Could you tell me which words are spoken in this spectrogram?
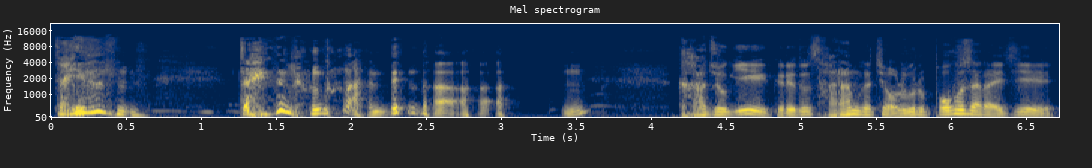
자기는 자기는 그런 건 안 된다. 응? 가족이 그래도 사람같이 얼굴을 보고 살아야지.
